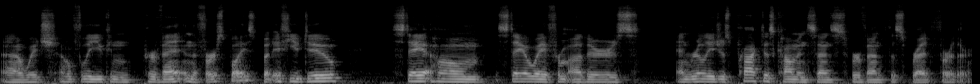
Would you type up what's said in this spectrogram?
uh, which hopefully you can prevent in the first place, but if you do, stay at home, stay away from others, and really just practice common sense to prevent the spread further.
